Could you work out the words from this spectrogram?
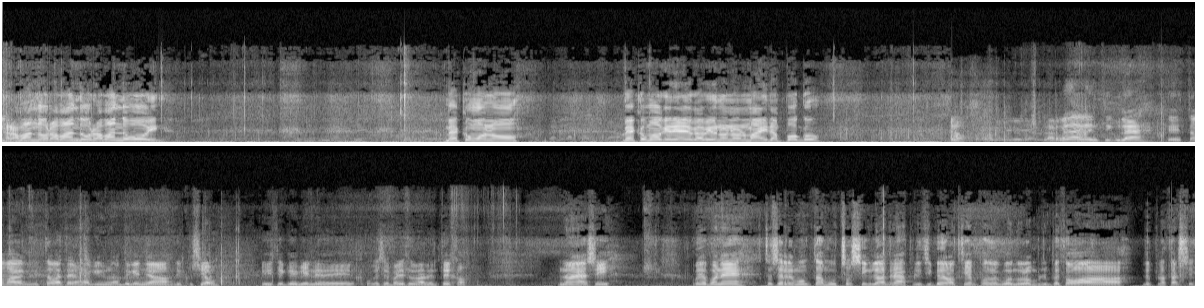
Grabando, grabando, grabando voy. ¿Ves cómo no? ¿Ves cómo quería yo que había uno normal y tampoco? Bueno, la rueda lenticular, que estaba Cristóbal, tenemos aquí una pequeña discusión, que dice que viene de, porque se parece a una lenteja. No es así. Voy a poner, esto se remonta muchos siglos atrás, principios de los tiempos de cuando el hombre empezó a desplazarse.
